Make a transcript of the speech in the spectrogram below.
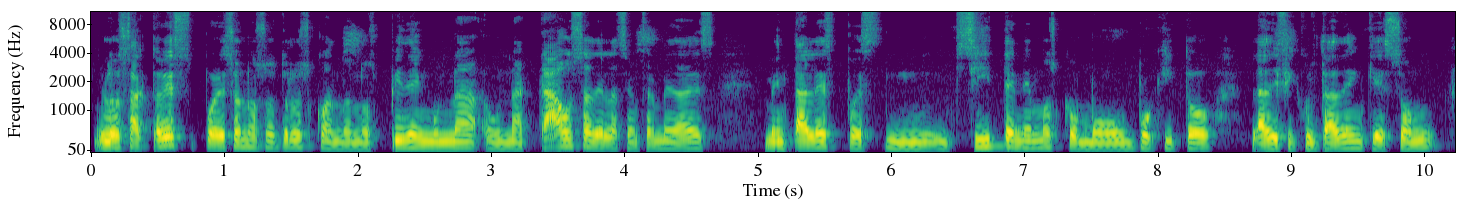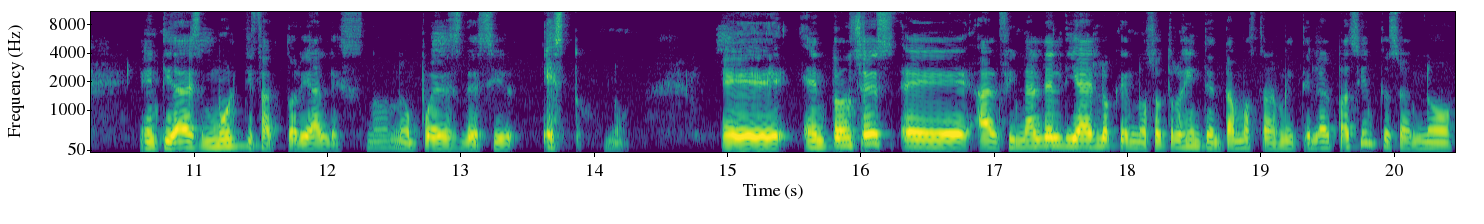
los factores, por eso nosotros cuando nos piden una, una causa de las enfermedades mentales, pues mm, sí tenemos como un poquito la dificultad en que son entidades multifactoriales, ¿no? No puedes decir esto, ¿no? Eh, entonces, eh, al final del día es lo que nosotros intentamos transmitirle al paciente, o sea, no,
